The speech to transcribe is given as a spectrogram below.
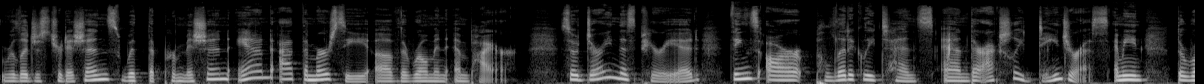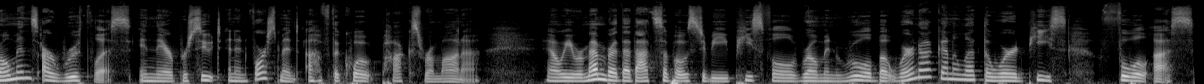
religious traditions with the permission and at the mercy of the Roman Empire. So during this period, things are politically tense and they're actually dangerous. I mean, the Romans are ruthless in their pursuit and enforcement of the quote, Pax Romana. Now, we remember that that's supposed to be peaceful Roman rule, but we're not going to let the word peace fool us.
